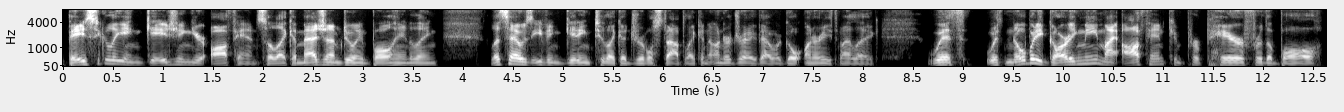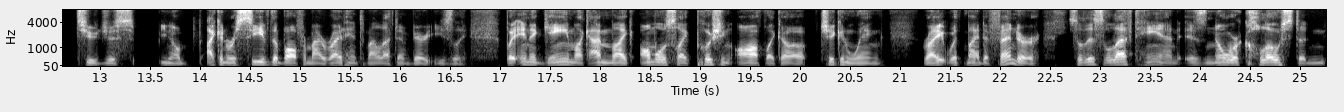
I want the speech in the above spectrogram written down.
basically engaging your offhand. So like imagine I'm doing ball handling. Let's say I was even getting to like a dribble stop, like an under drag that would go underneath my leg. With with nobody guarding me, my offhand can prepare for the ball to just you know, I can receive the ball from my right hand to my left hand very easily. But in a game, like I'm like almost like pushing off like a chicken wing, right, with my defender. So this left hand is nowhere close to n-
